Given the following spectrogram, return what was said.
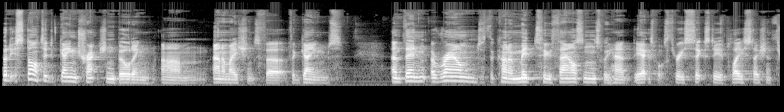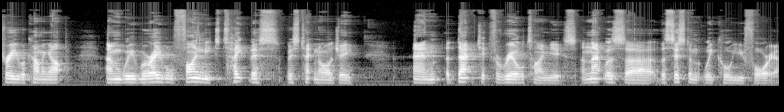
But it started to gain traction building um, animations for, for games. And then around the kind of mid 2000s, we had the Xbox 360, the PlayStation 3 were coming up, and we were able finally to take this, this technology and adapt it for real-time use. And that was uh, the system that we call Euphoria.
